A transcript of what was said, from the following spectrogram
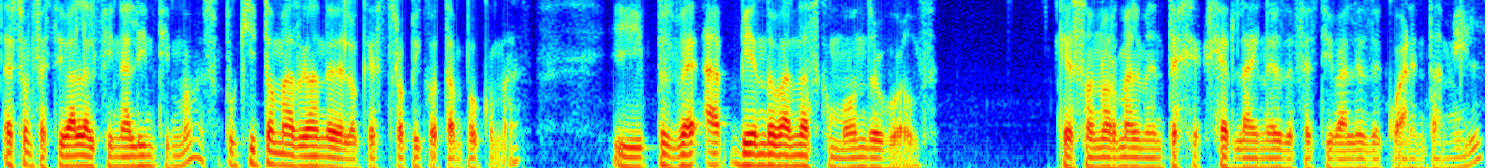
es un festival al final íntimo, es un poquito más grande de lo que es Trópico, tampoco más. Y pues ah, viendo bandas como Underworld, que son normalmente headliners de festivales de 40 mil.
